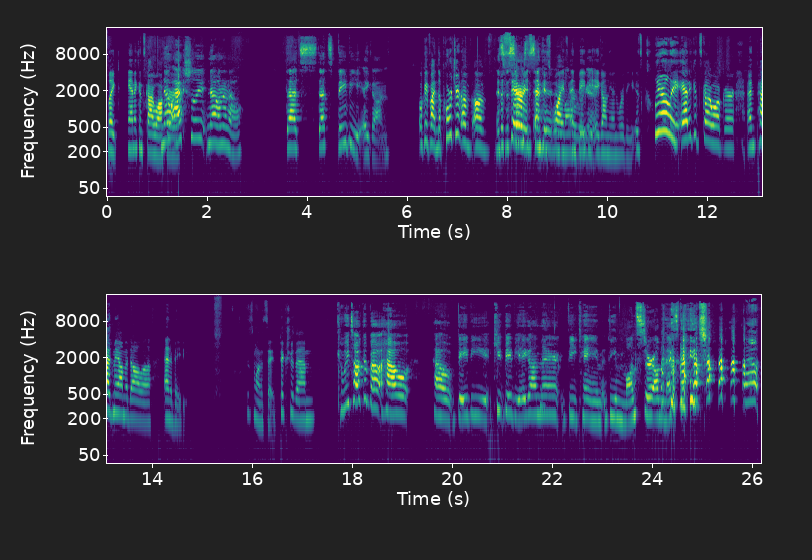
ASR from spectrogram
Like Anakin Skywalker. No, actually, no, no, no. That's that's baby Aegon. Okay, fine. The portrait of of It's Viserys Viserys and his wife Mara and baby. Aegon the Unworthy is clearly Anakin Skywalker and Padme Amidala and a baby. Just want to say, picture them. Can we talk about how how baby cute baby Aegon there became the monster on the next page? Well,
